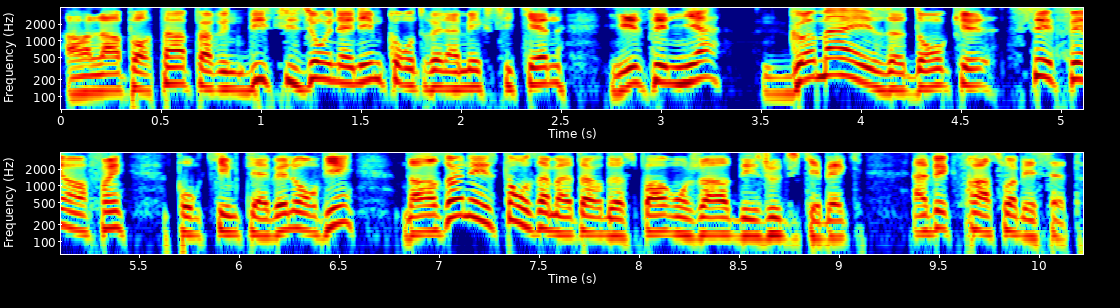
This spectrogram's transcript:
en l'emportant par une décision unanime contre la Mexicaine Yesenia Gomez. Donc, euh, c'est fait enfin pour Kim Clavel. On revient dans un instant aux amateurs de sport. On jase des Jeux du Québec avec François Bessette.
